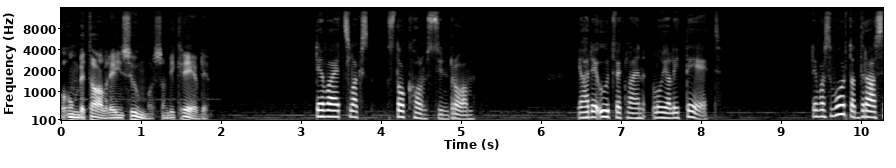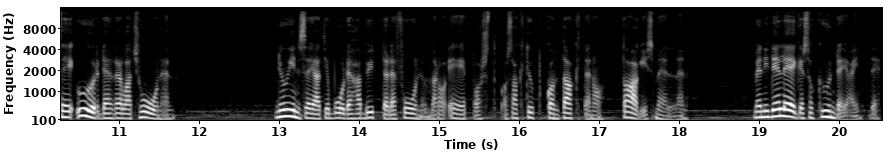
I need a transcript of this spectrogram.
och hon betalade in summor som de krävde. Det var ett slags Stockholmssyndrom. Jag hade utvecklat en lojalitet. Det var svårt att dra sig ur den relationen nu inser jag att jag borde ha bytt telefonnummer och e-post och sagt upp kontakten och tagit smällen. Men i det läget så kunde jag inte.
